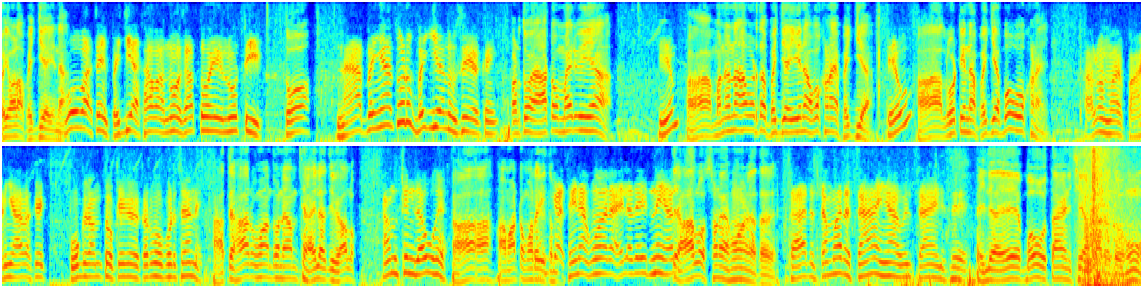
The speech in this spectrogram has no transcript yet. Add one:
વાળા ભજીયા ના ગોવા થઈને ભજીયા ખાવા ન જાતો હોય લોટી. તો? ના ભાઈ અહીંયા થોડું ભજીયાનું છે કઈ. પણ તો આટો મારવી અહીંયા. એમ હા મને ના આવડતા ભજીયા એના વખણાય ભજીયા. એવું? હા લોટીના ભજીયા બહુ વખણાય. હાલો ને મારે પાણી આવે કંઈક પ્રોગ્રામ તો કંઈક કરવો પડશે ને. હા તે હારું વાંધો ને આમથી હાલા જઈએ હાલો. આમ થઈને જવું હે? હા હા આમ માટો મારે તમે. થઈને હું હાલા જઈ નહીં હાલ. હાલો સણે હોણે તારે. તારે તમારે ત્યાં અહીંયા ઓલ તાણ છે. એટલે એ બહુ તાણ છે અમારે તો હું.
